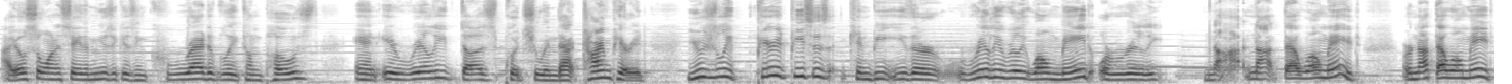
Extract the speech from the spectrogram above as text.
I also want to say the music is incredibly composed and it really does put you in that time period. Usually, period pieces can be either really, really well made or really not not that well made, or not that well made.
